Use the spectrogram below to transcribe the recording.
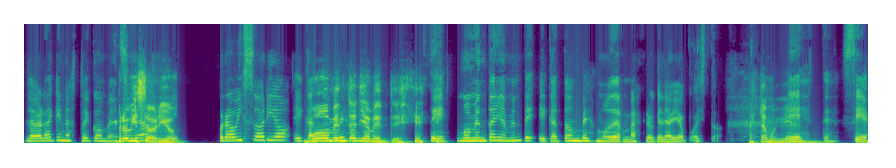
la verdad que no estoy convencida. Provisorio, Eh, provisorio, hecatombes, momentáneamente. sí, momentáneamente hecatombes modernas creo que le había puesto. Está muy bien. Este, sí,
